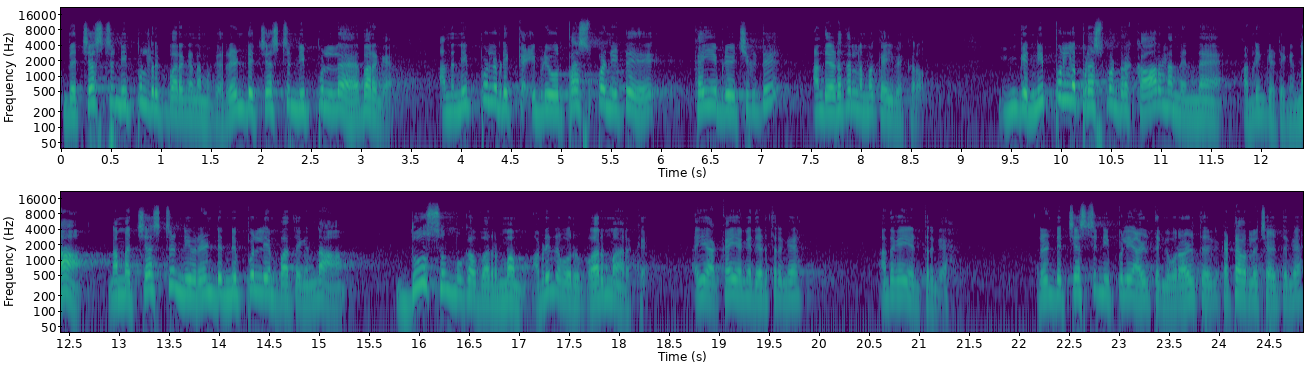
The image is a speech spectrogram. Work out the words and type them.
இந்த செஸ்ட் நிப்பிள் இருக்கு பாருங்கள் நமக்கு. ரெண்டு செஸ்ட் நிப்பிளில் பாருங்கள் அந்த நிப்பிள் இப்படி கை- இப்படி ஒரு ப்ரெஸ் பண்ணிவிட்டு கை இப்படி வச்சுக்கிட்டு அந்த இடத்துல நம்ம கை வைக்கிறோம். இங்கே நிப்பிளில் ப்ரெஸ் பண்ணுற காரணம் என்ன அப்படின்னு கேட்டிங்கன்னா நம்ம செஸ்ட் ரெண்டு நிப்பிள்லையும் பார்த்தீங்கன்னா தூசு முக வர்மம் அப்படின்னு ஒரு வர்மம் இருக்கு. ஐயா கை அங்கே எடுத்துருங்க. அந்த கையை எடுத்துருங்க. ரெண்டு செஸ்ட் நிப்பிலையும் அழுத்துங்க. ஒரு அழுத்து கட்டவரில் வரல வச்சு அழுத்துங்க.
